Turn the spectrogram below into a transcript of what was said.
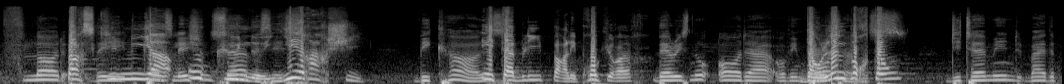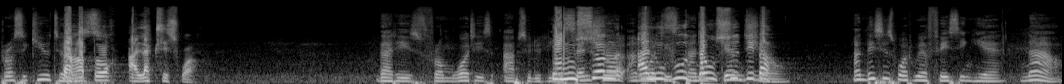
flood parce the qu'il n'y a translation aucune services hiérarchie établie par les procureurs there is no order of dans l'important importance determined by the prosecutors par rapport à l'accessoire. that is from what is absolutely Et nous sommes and à nouveau dans ce débat. And this is what we are facing here now.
